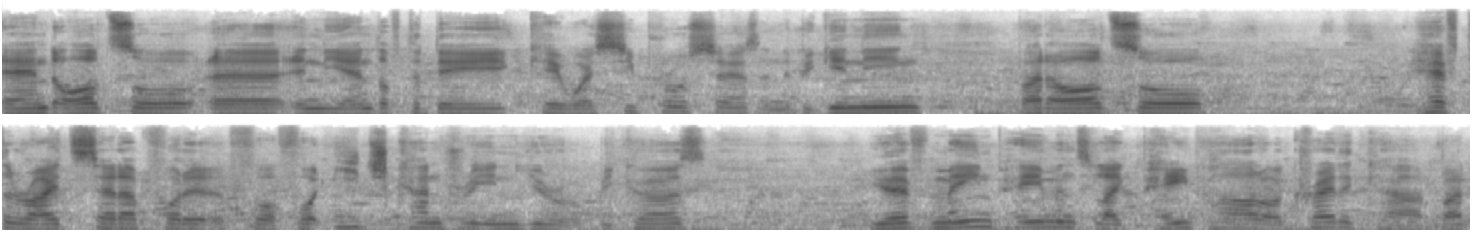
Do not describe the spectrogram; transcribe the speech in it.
and also uh, in the end of the day KYC process in the beginning, but also have the right setup for the, for, for each country in Europe because you have main payments like PayPal or credit card, but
